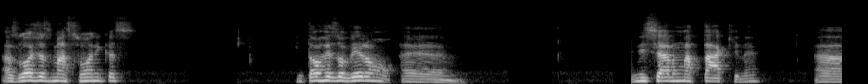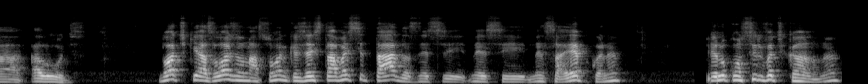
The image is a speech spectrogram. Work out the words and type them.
As lojas maçônicas, então, resolveram é, iniciar um ataque, né? A, a Lourdes. Note que as lojas maçônicas já estavam excitadas nesse, nesse, nessa época, né? Pelo Concílio Vaticano, né?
